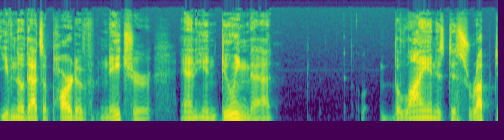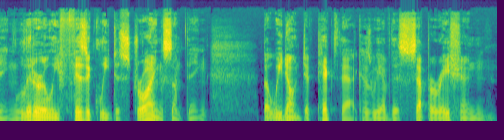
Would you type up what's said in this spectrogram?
even though that's a part of nature, and in doing that, the lion is disrupting, literally physically destroying something, but we don't depict that because we have this separation.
